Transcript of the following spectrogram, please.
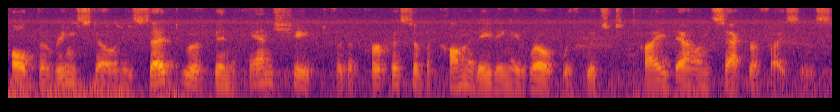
called the ringstone, is said to have been hand-shaped for the purpose of accommodating a rope with which to tie down sacrifices.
